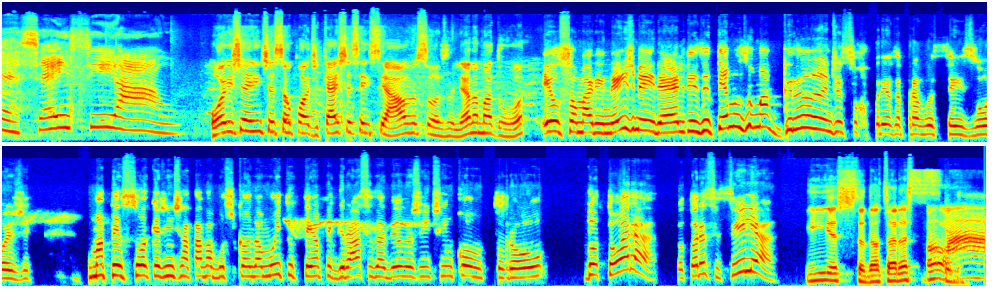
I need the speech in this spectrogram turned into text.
essencial. Oi, gente, esse é o podcast Essencial. Eu sou a Juliana Amador. Eu sou Marinês Meirelles e temos uma grande surpresa para vocês hoje. Uma pessoa que a gente já estava buscando há muito tempo e graças a Deus a gente encontrou. Doutora? Doutora Cecília? Isso, doutora Cecília. Olá!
